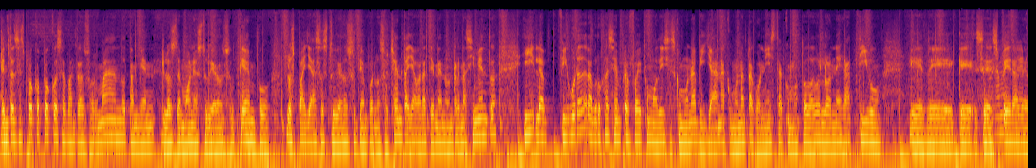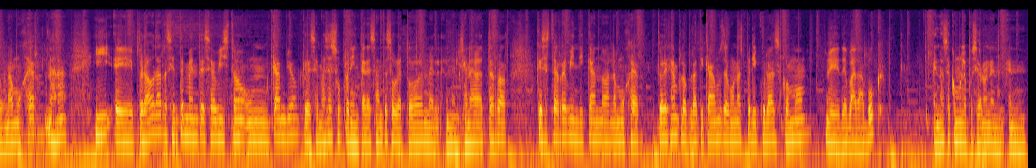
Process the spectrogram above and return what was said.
Entonces poco a poco se van transformando, también los demonios tuvieron su tiempo, los payasos tuvieron su tiempo en los 80 y ahora tienen un renacimiento y la figura de la bruja siempre fue fue, como dices, como una villana, como un antagonista, como todo lo negativo eh, de que se espera mujer, de una mujer. Ajá. Y, eh, pero ahora recientemente se ha visto un cambio que se me hace súper interesante, sobre todo en el, en el género de terror, que se está reivindicando a la mujer. Por ejemplo, platicábamos de algunas películas como eh, de Badabook, no sé cómo le pusieron en,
